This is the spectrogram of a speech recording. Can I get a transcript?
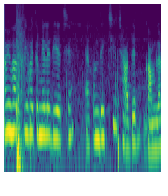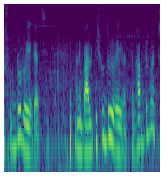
আমি ভাবছি, হয়তো মেলে দিয়েছে। এখন দেখছি, ছাদে গামলা শুদ্ধ রয়ে গেছে মানে বালতি শুদ্ধ রয়ে গেছে, ভাবতে পারছ?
